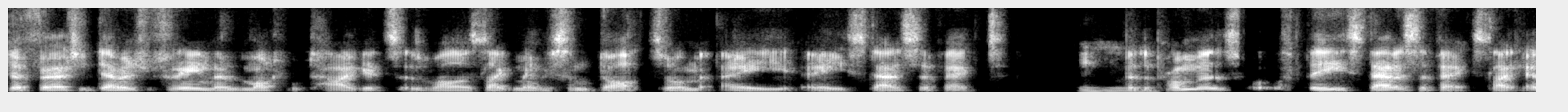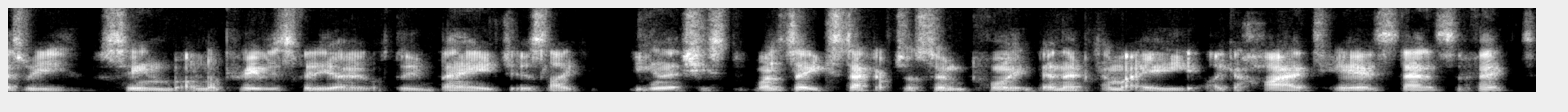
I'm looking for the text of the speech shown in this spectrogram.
diverted damage between the multiple targets, as well as like maybe some dots or a a status effect. But the problem is with the status effects, like as we've seen on the previous video of the mage, is like you can actually once they stack up to a certain point, then they become a like a higher tier status effect.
